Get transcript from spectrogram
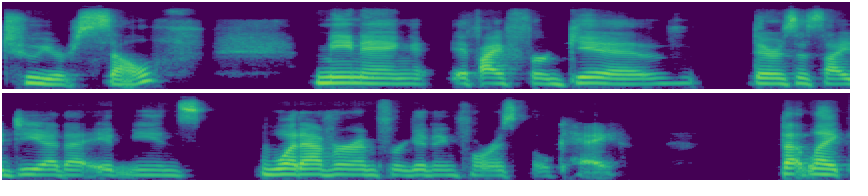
to yourself Meaning, if I forgive, there's this idea that it means whatever I'm forgiving for is okay. That, like,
